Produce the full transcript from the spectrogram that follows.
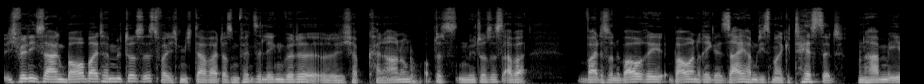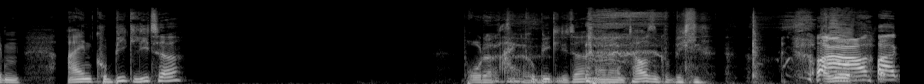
ich will nicht sagen Bauarbeitermythos ist, weil ich mich da weit aus dem Fenster legen würde. Ich habe keine Ahnung, ob das ein Mythos ist, aber weil das so eine Bauere Bauernregel sei, haben die es mal getestet und haben eben ein Kubikliter, Bruder. ein das- Kubikliter, nein, nein, 1000 Kubikliter. Also,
